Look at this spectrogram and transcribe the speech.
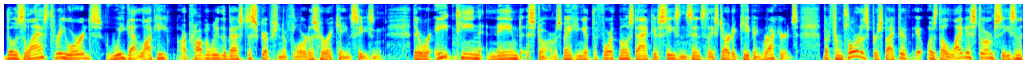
Those last three words, we got lucky, are probably the best description of Florida's hurricane season. There were 18 named storms, making it the fourth most active season since they started keeping records. But from Florida's perspective, it was the lightest storm season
